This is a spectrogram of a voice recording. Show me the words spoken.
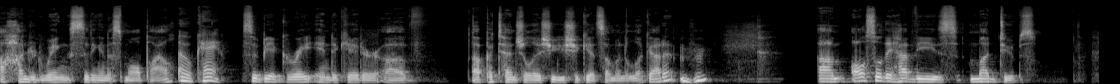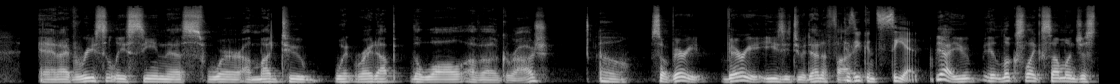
a hundred wings sitting in a small pile. Okay. This would be a great indicator of a potential issue. You should get someone to look at it. Um, also, they have these mud tubes. And I've recently seen this where a mud tube went right up the wall of a garage. Oh, So very, very easy to identify. because you can see it. yeah, you it looks like someone just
